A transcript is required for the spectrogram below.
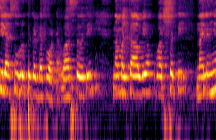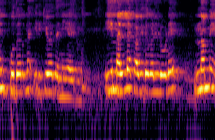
ചില സുഹൃത്തുക്കളുടെ ഫോട്ടോ. വാസ്തവത്തിൽ നമ്മൾ കാവ്യ വർഷത്തിൽ നനഞ്ഞ് കുതിർന്ന് ഇരിക്കുക തന്നെയായിരുന്നു. ഈ നല്ല കവിതകളിലൂടെ നമ്മെ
